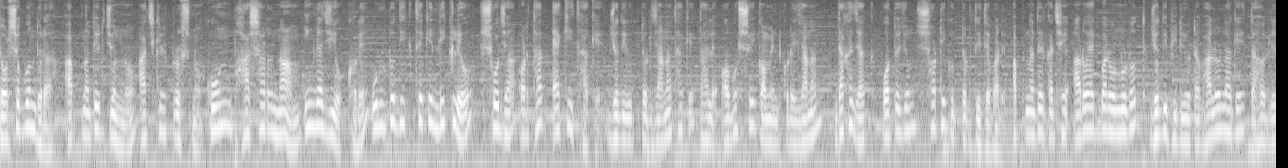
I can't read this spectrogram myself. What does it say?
দর্শক বন্ধুরা, আপনাদের জন্য আজকের প্রশ্ন, কোন ভাষার নাম ইংরাজি অক্ষরে উল্টো দিক থেকে লিখলেও সোজা অর্থাৎ একই থাকে? যদি উত্তর জানা থাকে, তাহলে অবশ্যই কমেন্ট করে জানান। দেখা যাক কতজন সঠিক উত্তর দিতে পারে। আপনাদের কাছে আরও একবার অনুরোধ, যদি ভিডিওটা ভালো লাগে, তাহলে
